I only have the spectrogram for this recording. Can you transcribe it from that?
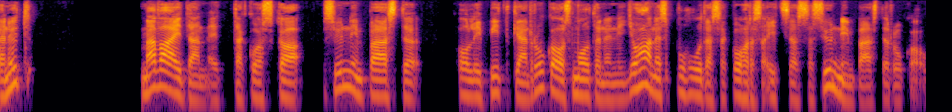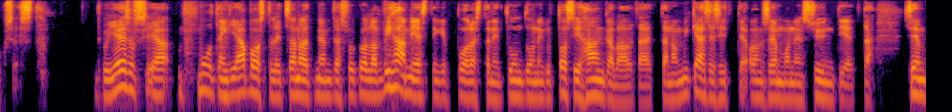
Ja nyt mä väitän, että koska synninpäästö oli pitkään rukousmuotoinen, niin Johannes puhuu tässä kohdassa itse asiassa synninpäästörukouksesta kun Jeesus ja muutenkin apostolit sanoivat, että meidän pitäisi rukoilla vihamiestenkin puolesta, niin tuntuu niin kuin tosi hankalalta, että no mikä se sitten on semmoinen synti, että sen,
